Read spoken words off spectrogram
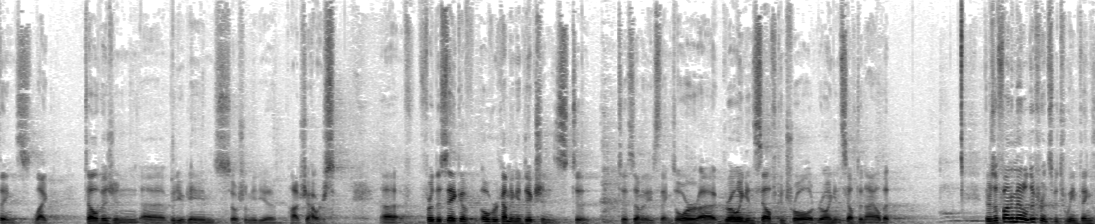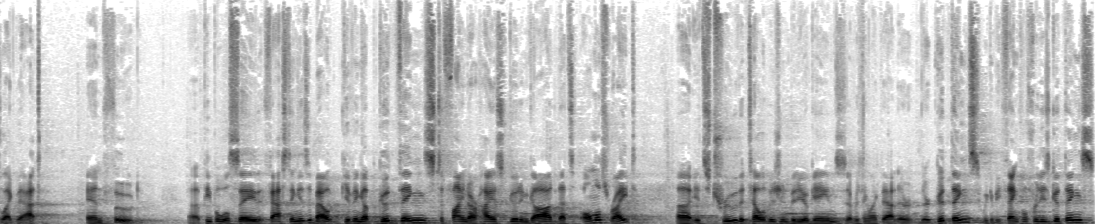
things like television, uh, video games, social media, hot showers, uh, for the sake of overcoming addictions to, to some of these things, or uh, growing in self control or growing in self denial. But there's a fundamental difference between things like that and food. Uh, people will say that fasting is about giving up good things to find our highest good in God. That's almost right. Uh, it's true that television, video games, everything like that, they're, they're good things. We can be thankful for these good things.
